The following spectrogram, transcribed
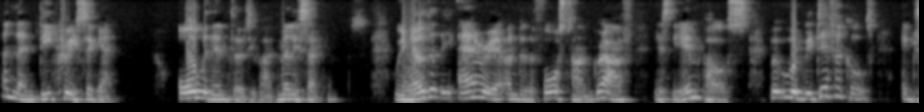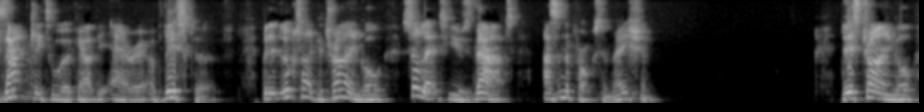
and then decrease again, all within 35 milliseconds. We know that the area under the force time graph is the impulse, but it would be difficult exactly to work out the area of this curve. But it looks like a triangle, so let's use that as an approximation. This triangle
